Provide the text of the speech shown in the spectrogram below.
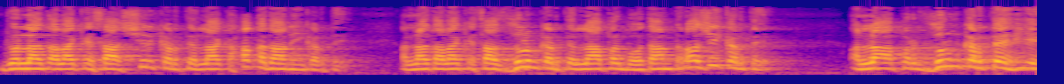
جو اللہ تعالیٰ کے ساتھ شر کرتے، اللہ کا حق ادا نہیں کرتے۔ اللہ تعالیٰ کے ساتھ ظلم کرتے، اللہ پر بہتان تراشی کرتے۔ اللہ پر ظلم کرتے ہیں یہ۔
